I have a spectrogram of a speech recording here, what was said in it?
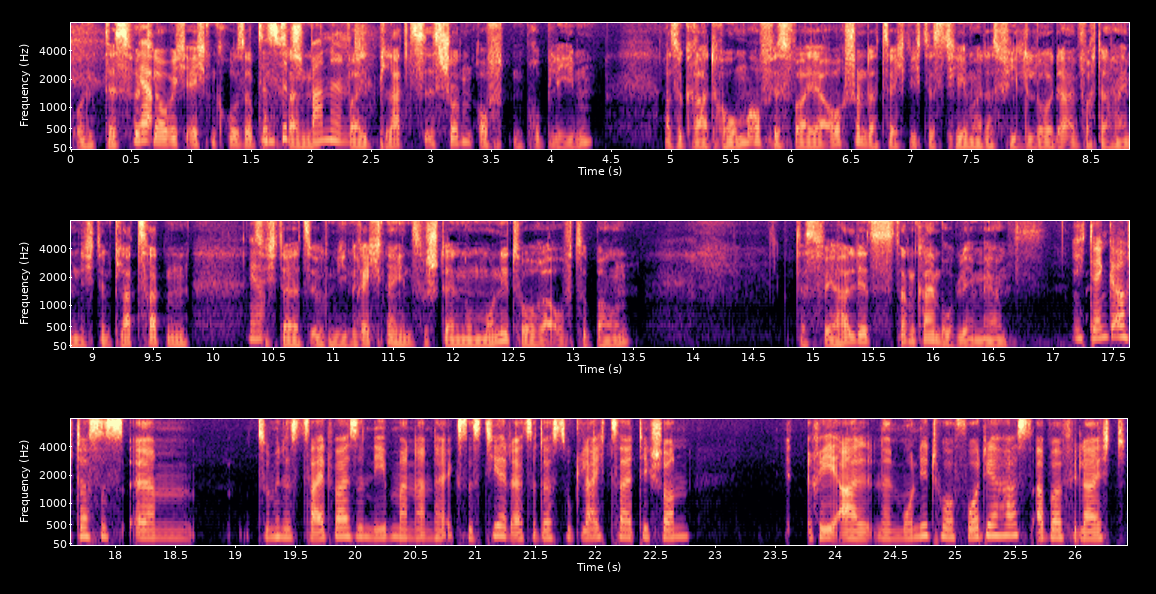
Und das wird, ja, glaube ich, echt ein großer Punkt sein, spannend. weil Platz ist schon oft ein Problem. Also gerade Homeoffice war ja auch schon tatsächlich das Thema, dass viele Leute einfach daheim nicht den Platz hatten, ja. sich da jetzt irgendwie einen Rechner hinzustellen, um Monitore aufzubauen. Das wäre halt jetzt dann kein Problem mehr. Ich denke auch, dass es ähm, zumindest zeitweise nebeneinander existiert. Also dass du gleichzeitig schon real einen Monitor vor dir hast, aber vielleicht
